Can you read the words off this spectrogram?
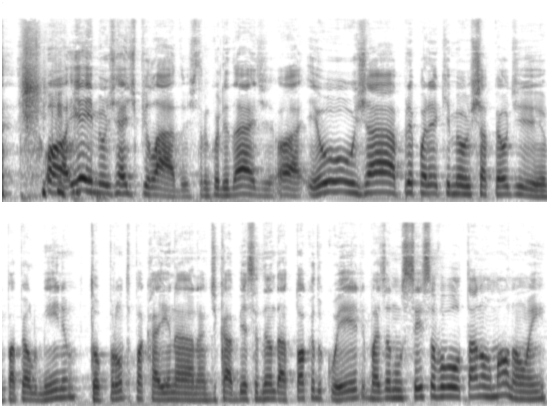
Ó, e aí, meus red pilados? Tranquilidade? Ó, eu já preparei aqui meu chapéu de papel alumínio. Tô pronto para cair na, na, de cabeça dentro da toca do coelho, mas eu não sei se eu vou voltar normal, não, hein?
